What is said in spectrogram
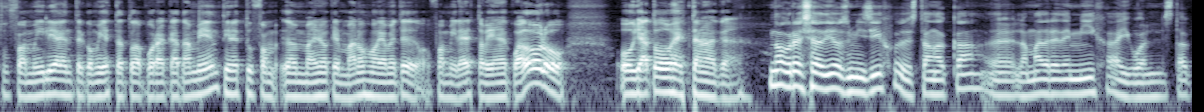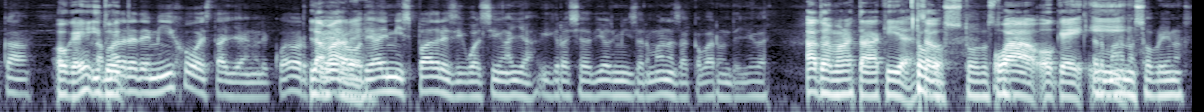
tu familia, entre comillas, está toda por acá también. Tienes tu familia, me imagino que hermanos, obviamente, o familiares todavía en Ecuador o, o ya todos están acá. No, gracias a Dios, mis hijos están acá. eh, la madre de mi hija igual está acá. Ok, y la tú, madre de mi hijo está allá en el Ecuador. La pero madre. de ahí mis padres igual siguen allá. Y gracias a Dios mis hermanas acabaron de llegar. ah, tu hermano está aquí ya. Todos, So, todos. Wow, ok. Y- Hermanos, sobrinos.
